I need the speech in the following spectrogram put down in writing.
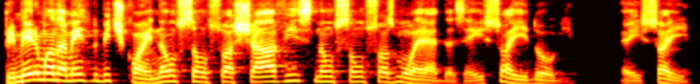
Primeiro mandamento do Bitcoin: não são suas chaves, não são suas moedas. É isso aí, Doug. É isso aí.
